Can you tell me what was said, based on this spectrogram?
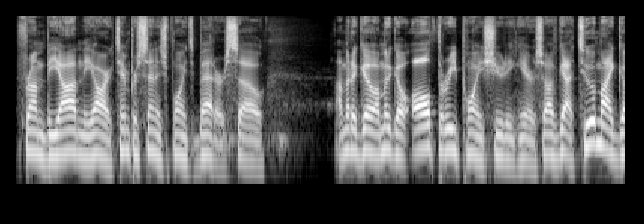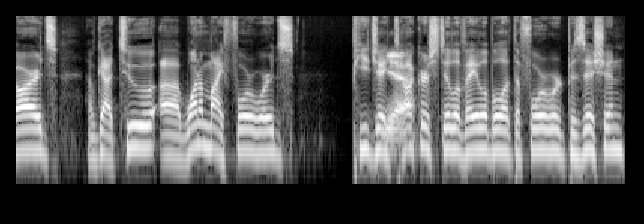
from beyond the arc, 10 percentage points better. So I'm gonna go. I'm gonna go all three point shooting here. So I've got two of my guards. I've got two. Uh, one of my forwards. PJ Yeah. Tucker still available at the forward position.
